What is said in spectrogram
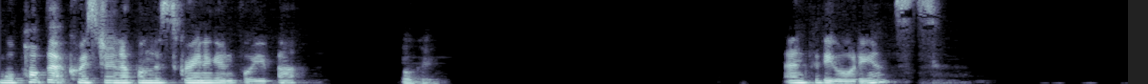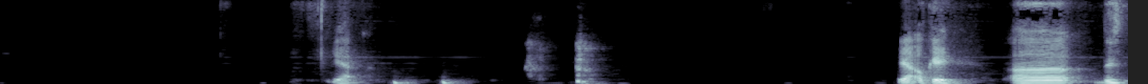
We'll pop that question up on the screen again for you, Pak, Okay. and for the audience. Yeah. Yeah. Okay. Uh, this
